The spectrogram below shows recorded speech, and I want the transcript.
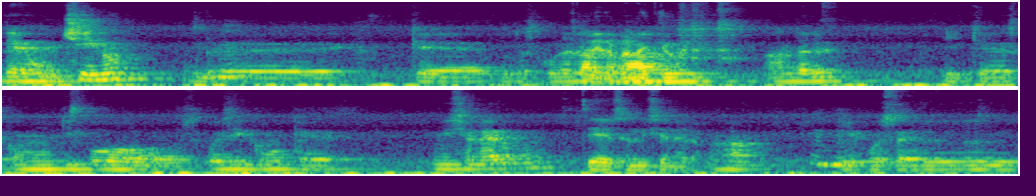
de un chino de- que pues, descubre la. Yui. Ándale. Y que es como un tipo, se puede decir como que misionero, ¿no? Sí, es un misionero. Ajá. Y pues él,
